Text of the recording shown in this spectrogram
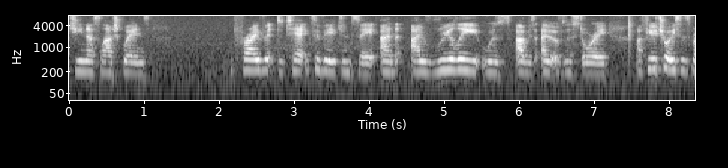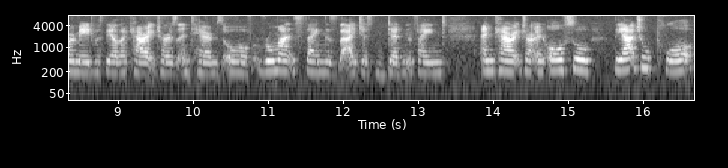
Gina slash Gwen's private detective agency and I really was I was out of the story. A few choices were made with the other characters in terms of romance things that I just didn't find in character and also the actual plot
